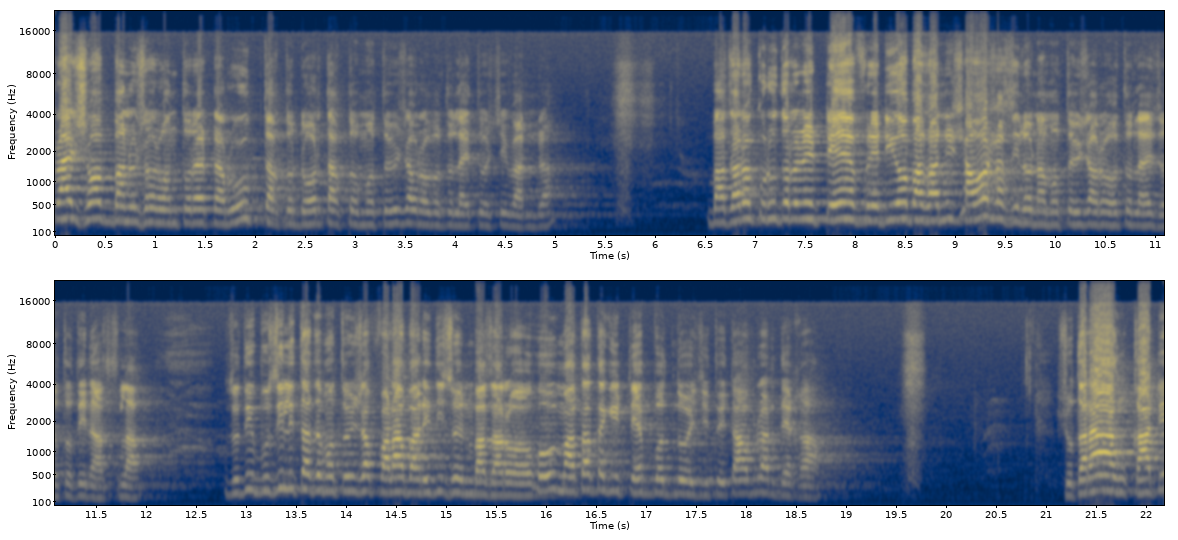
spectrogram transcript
প্রায় সব মানুষের অন্তরে একটা রূপ থাকতো, ডর থাকতো সাহ রহমতুল্লাহ তোষি বানরা বাজারও কোনো ধরনের টেপ, রেডিও বাজানির সাহস আছিল না মতো হিসাব রহমতুল্লাহ যতদিন আসলা। যদি বুঝিলি তাতে মতো হিসাব পাড়া বাড়ি দিছেন বাজারও, ও মাথা থেকে টেপ বন্ধ হয়েছি, তুই তা আপনার দেখা। সুতরাং কাটি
